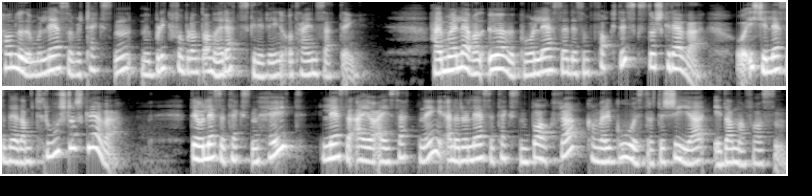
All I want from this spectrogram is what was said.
handler det om å lese over teksten med blikk for bl.a. rettskriving og tegnsetting. Her må elevene øve på å lese det som faktisk står skrevet, og ikke lese det de tror står skrevet. Det å lese teksten høyt, lese ei og ei setning eller å lese teksten bakfra kan være gode strategier i denne fasen.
